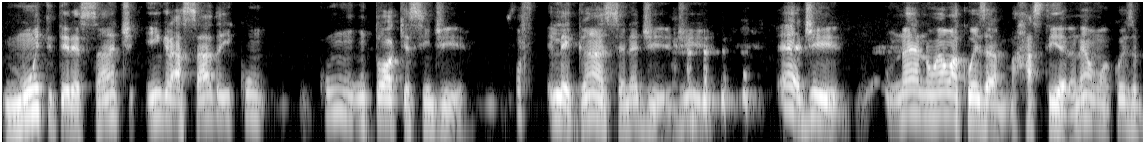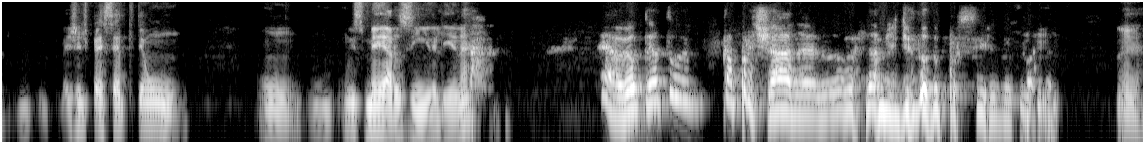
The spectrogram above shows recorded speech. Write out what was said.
muito interessante, engraçada e com, com um toque assim de elegância, né, de, de, é, de né, não é uma coisa rasteira, né? Uma coisa. A gente percebe que tem um, um, um esmerozinho ali, né? É, eu tento caprichar, né? Na medida do possível. é.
